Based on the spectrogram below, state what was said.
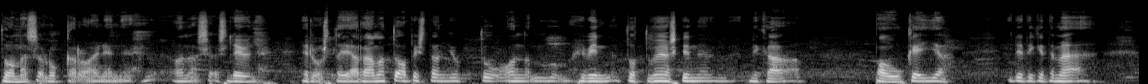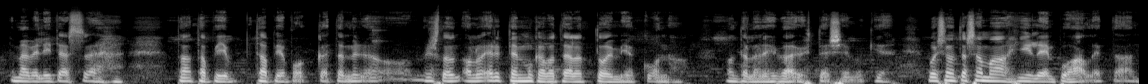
Tuomas Lukkaroinen, on Sleyn edustaja. Raamattuopiston juttu on hyvin tuttu myöskin Mika Pauke ja tietenkin tämä, tämä veli tässä Tapio, Tapio Pokka. Että minusta on ollut erittäin mukava täällä toimia, kun on on tällainen hyvä yhteishenki. Voisi sanoa, että samaa hiileen puhalletaan,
